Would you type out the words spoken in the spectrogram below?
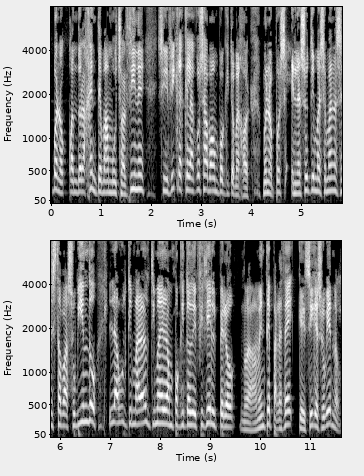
bueno, cuando la gente va mucho al cine, significa que la cosa va un poquito mejor. Bueno, pues en las últimas semanas estaba subiendo, la última, la última era un poquito difícil, pero nuevamente parece que sigue subiendo.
